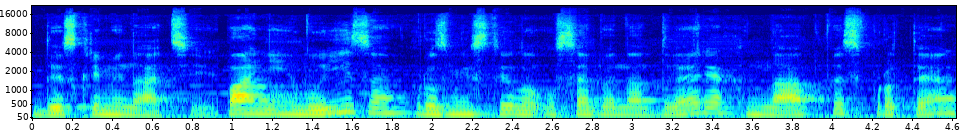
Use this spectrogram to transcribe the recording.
дискримінацією. Пані Луїза розмістила у себе на дверях надпис про те,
